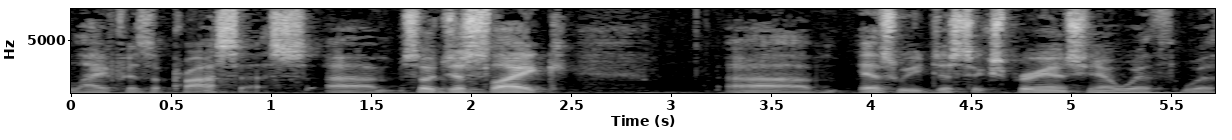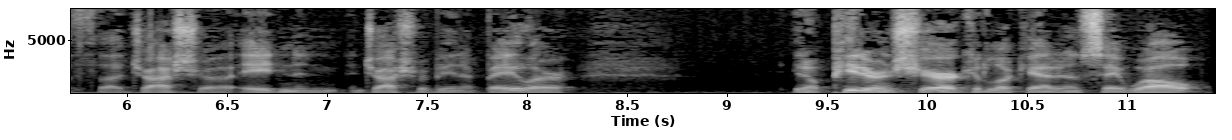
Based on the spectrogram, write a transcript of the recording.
life is a process. Um, so just like uh, as we just experienced, you know, with with uh, Joshua, Aiden, and Joshua being at Baylor, you know, Peter and Shara could look at it and say, "Well,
